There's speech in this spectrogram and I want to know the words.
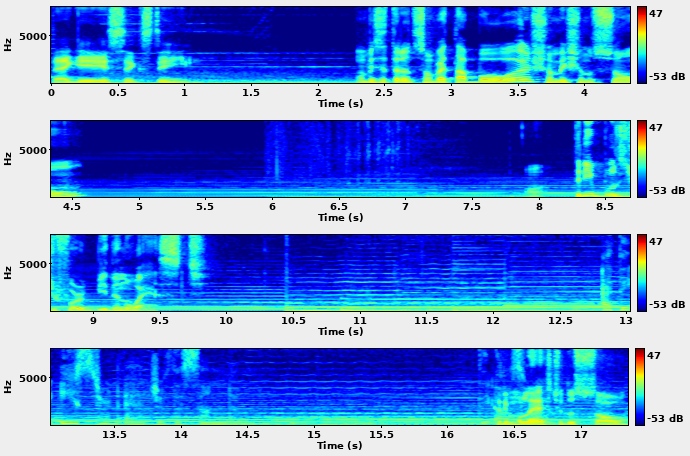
Peggy 16. Vamos ver se a tradução vai estar tá boa. Deixa eu mexer no som. Ó, tribos de Forbidden West. At the eastern edge of the Sundom, Primo leste do sol.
